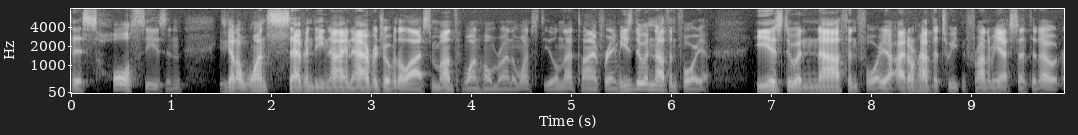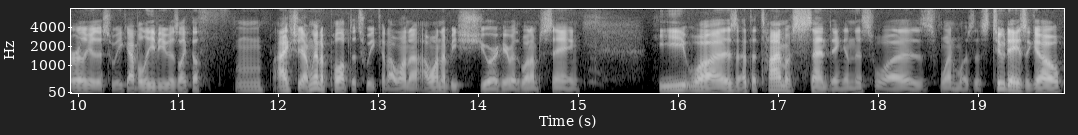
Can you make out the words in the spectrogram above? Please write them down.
this whole season. He's got a 179 average over the last month, one home run and one steal in that time frame. He's doing nothing for you. He is doing nothing for you. I don't have the tweet in front of me. I sent it out earlier this week. I believe he was like the. Mm, actually, I'm going to pull up the tweet because I want to. I want to be sure here with what I'm saying. He was at the time of sending, and this was when was this? Two days ago.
